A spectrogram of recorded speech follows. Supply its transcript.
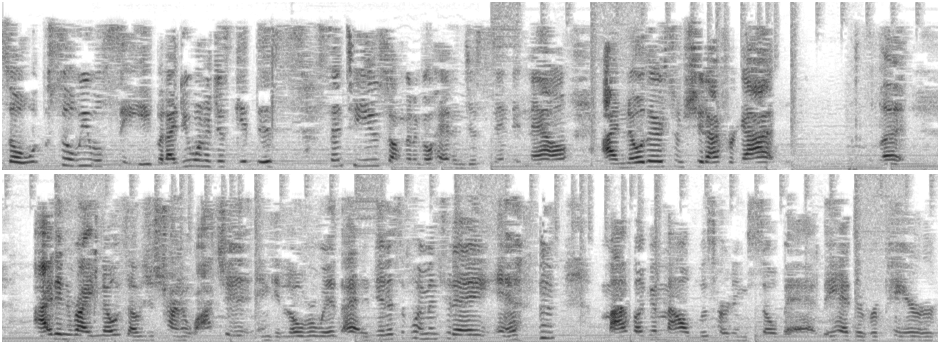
so so we will see but i do want to just get this sent to you so i'm going to go ahead and just send it now i know there's some shit i forgot but I didn't write notes. I was just trying to watch it and get it over with. I had a dentist appointment today and my fucking mouth was hurting so bad. They had to repair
